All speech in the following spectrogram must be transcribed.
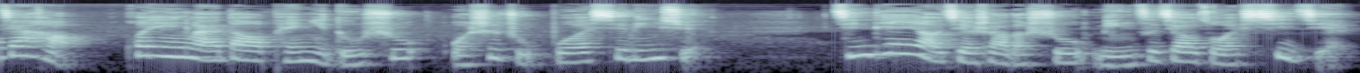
家好，欢迎来到陪你读书，我是主播西林雪。今天要介绍的书名字叫做《细节》，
